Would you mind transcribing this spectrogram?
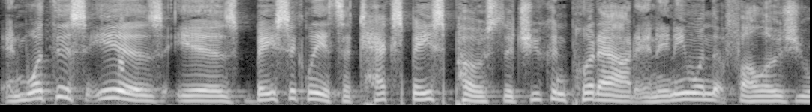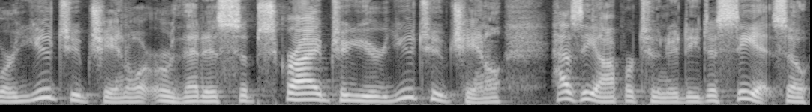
And what this is, is basically it's a text based post that you can put out, and anyone that follows your YouTube channel or that is subscribed to your YouTube channel has the opportunity to see it. So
